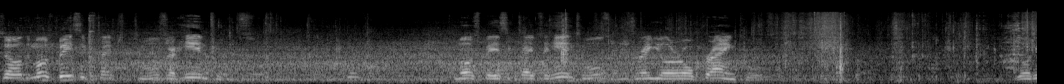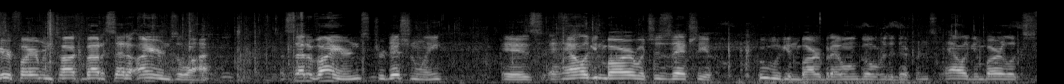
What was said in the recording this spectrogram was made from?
so the most basic types of tools are hand tools. Most basic types of hand tools are just regular old prying tools. You'll hear firemen talk about a set of irons a lot. A set of irons, traditionally, is a Halligan bar, which is actually a hooligan bar, but I won't go over the difference. Halligan bar looks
